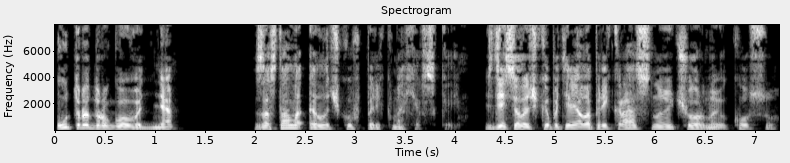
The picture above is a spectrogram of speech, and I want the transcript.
Утро другого дня застала Элочку в парикмахерской. Здесь Элочка потеряла прекрасную черную косу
